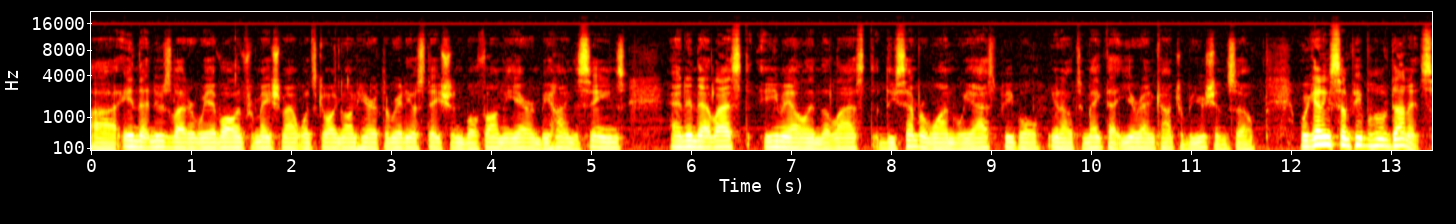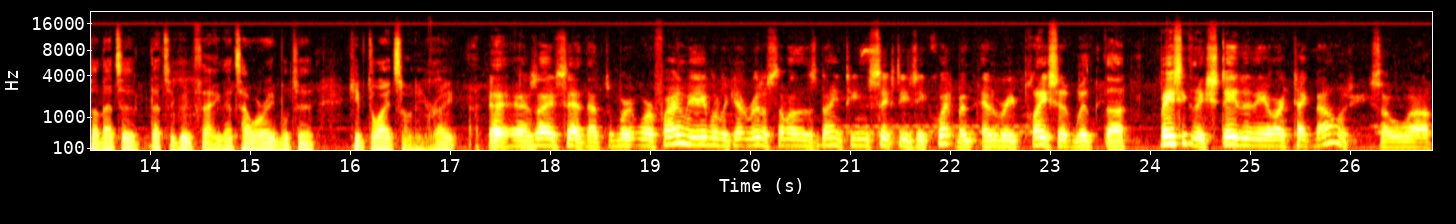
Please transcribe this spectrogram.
Uh, in that newsletter, we have all information about what's going on here at the radio station, both on the air and behind the scenes. And in that last email, in the last December one, we asked people, you know, to make that year-end contribution. So we're getting some people who've done it. So that's a that's a good thing. That's how we're able to keep the lights on here, right? As I said, that's, we're, we're finally able to get rid of some of this 1960s equipment and replace it with uh, basically state-of-the-art technology. So, uh,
